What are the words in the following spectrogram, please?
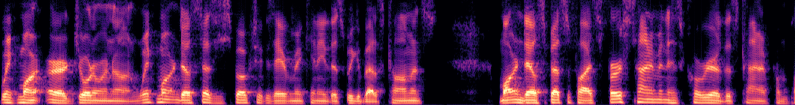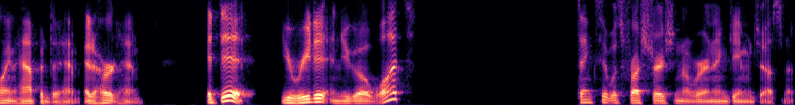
Wink Martin or Jordan Raanan. Wink Martindale says he spoke to Xavier McKinney this week about his comments. Martindale specifies first time in his career this kind of complaint happened to him. It hurt him. It did. You read it and you go, what? Thinks it was frustration over an in-game adjustment.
